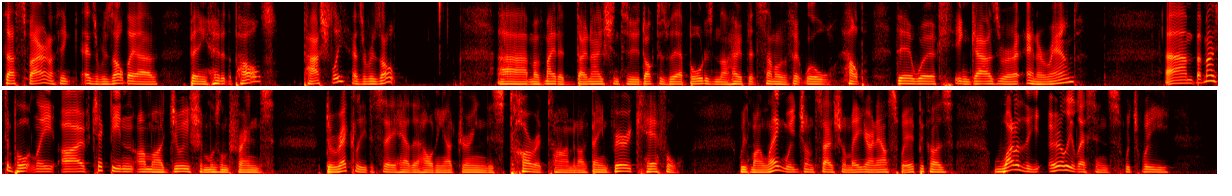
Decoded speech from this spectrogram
thus far. And I think as a result, they are being hurt at the polls, partially as a result. Um, I've made a donation to Doctors Without Borders in the hope that some of it will help their work in Gaza and around. Um, but most importantly, I've checked in on my Jewish and Muslim friends directly to see how they're holding up during this torrid time, and I've been very careful with my language on social media and elsewhere because one of the early lessons which we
